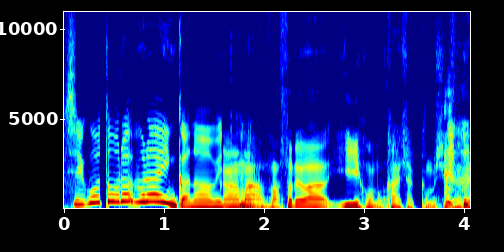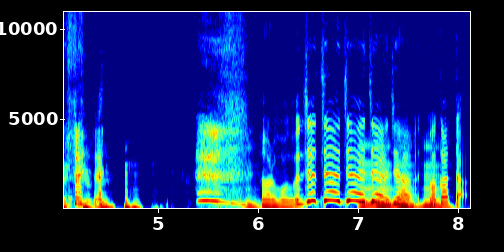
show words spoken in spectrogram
仕事ラムラインかなみたいな。あまあまあそれはいい方の解釈かもしれないですけどね。うん。なるほど。じゃあじゃあじゃあじゃあじゃあ、うんうんうんうん分かった、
